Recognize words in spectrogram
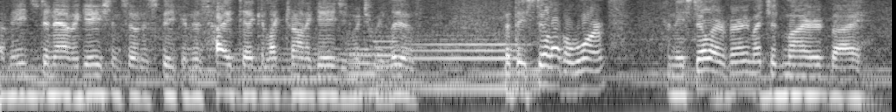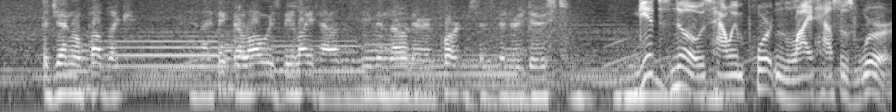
of age to navigation, so to speak, in this high-tech electronic age in which we live. But they still have a warmth, and they still are very much admired by the general public. And I think there'll always be lighthouses, even though their importance has been reduced. Gibbs knows how important lighthouses were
